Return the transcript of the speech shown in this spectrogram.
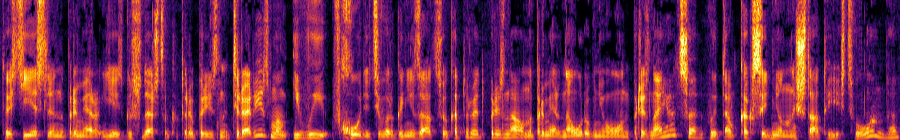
То есть если, например, есть государство, которое признано терроризмом, и вы входите в организацию, которая это признала, например, на уровне ООН признается, вы там, как Соединенные Штаты есть в ООН, да,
